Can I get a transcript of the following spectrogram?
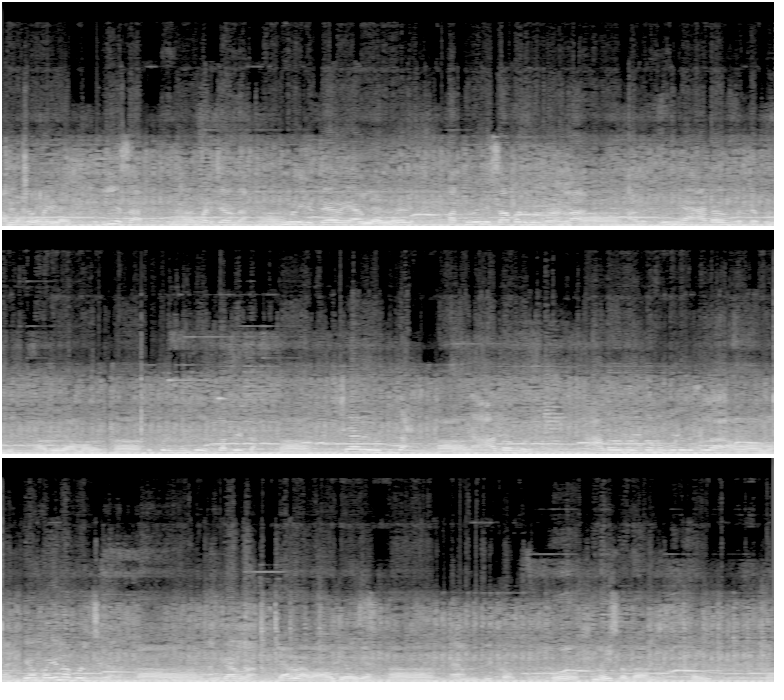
அப்படிலாம் இல்லை. இல்ல சார் நான் படிச்சவன் தான். உங்களுக்கு தேவையா? இல்ல, இல்ல. பத்து பேருக்கு சாப்பாடு கொடுக்குறோம்ல. அது புண்ணியம் ஆண்டவன் பெற்ற புண்ணியம். அது ஆமாங்க இப்படி கட்டிட்டான் ஆ. சரி விட்டுட்டான் ஆ. ஆண்டவன் கொடுக்கும் ஆண்டவன் ஒருத்தவங்க கூட இருக்குல்ல? ஆமாம் ஆமாம் என் பையனா போலீஸ்காரன். ஆ கேரளா. கேரளாவா? Okay okay. ஆ ஆ. ஐம் பிகாம் ஓ நைஸ் தாத்தா. ஆ.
